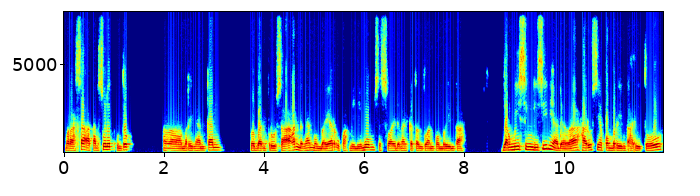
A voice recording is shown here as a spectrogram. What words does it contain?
merasa akan sulit untuk uh, meringankan beban perusahaan dengan membayar upah minimum sesuai dengan ketentuan pemerintah. Yang missing di sini adalah harusnya pemerintah itu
